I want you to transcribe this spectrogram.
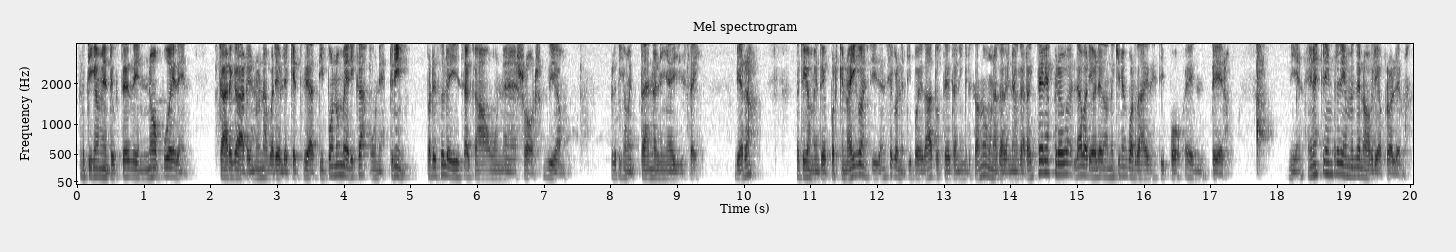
Prácticamente ustedes no pueden cargar en una variable que sea tipo numérica un string. Por eso le hice acá un error, digamos. Prácticamente está en la línea 16. ¿Vieron? Prácticamente porque no hay coincidencia con el tipo de datos. Ustedes están ingresando una cadena de caracteres, pero la variable donde quieren guardar es de tipo entero. Bien, en string prácticamente no habría problema.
